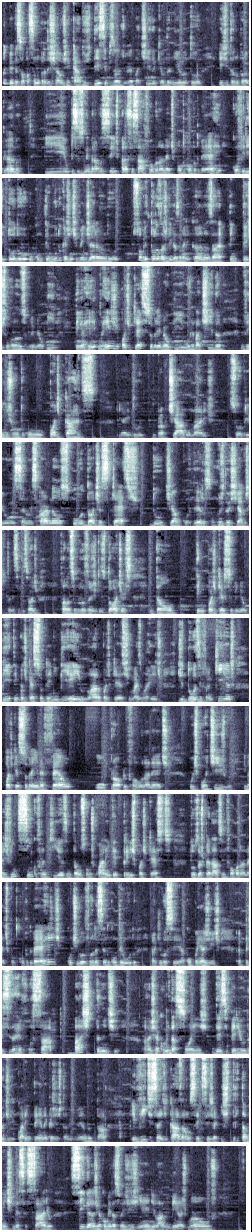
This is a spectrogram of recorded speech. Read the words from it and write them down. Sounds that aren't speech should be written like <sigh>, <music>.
Muito bem, pessoal, passando para deixar os recados desse episódio de Rebatida, que é o Danilo, eu tô editando o programa. E eu preciso lembrar vocês para acessar fambonanet.com.br, conferir todo o conteúdo que a gente vem gerando sobre todas as ligas americanas. Tem texto rolando sobre MLB, tem a re uma rede de podcasts sobre MLB, o Rebatida vem junto com o Podcards, e aí do, do próprio Thiago Mares, sobre o St. Louis Cardinals, o Dodgers Cast, do Thiago Cordeiro, são os dois Thiagos que estão nesse episódio, falando sobre Los Angeles Dodgers. Então, tem podcast sobre MLB, tem podcast sobre NBA, o Noaro Podcast, mais uma rede de 12 franquias, podcast sobre a NFL, o próprio Fórmula Net, o Esportismo e mais 25 franquias, então somos 43 podcasts, todos hospedados em formulanet.com.br. A gente continua fornecendo conteúdo para que você acompanhe a gente. Precisa reforçar bastante as recomendações desse período de quarentena que a gente está vivendo, tá? Evite sair de casa a não ser que seja estritamente necessário. Siga as recomendações de higiene, lave bem as mãos,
